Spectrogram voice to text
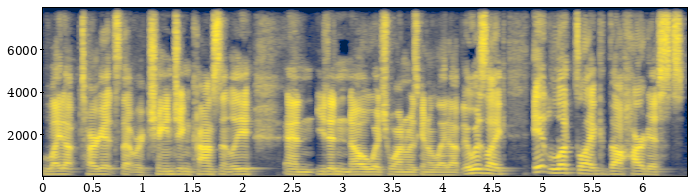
light up targets that were changing constantly. And you didn't know which one was going to light up. It was like, it looked like the hardest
